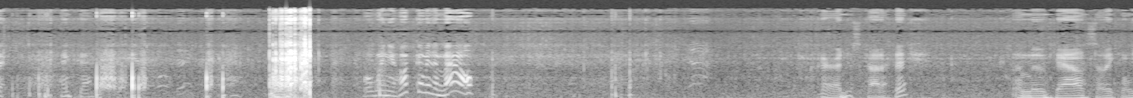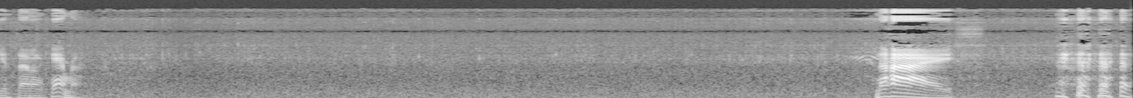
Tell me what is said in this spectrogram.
Okay. Thanks, guys. Well, when you hook him in the mouth. Here, I just caught a fish. I'm gonna move down so we can get that on camera. Nice.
